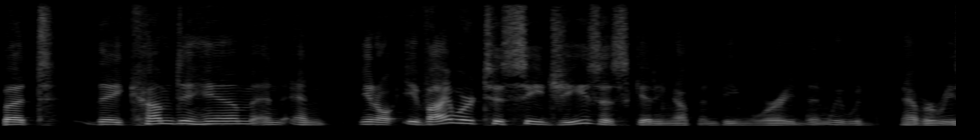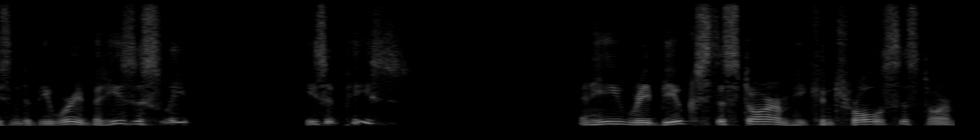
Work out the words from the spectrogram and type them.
But they come to him, and, and, you know, if I were to see Jesus getting up and being worried, then we would have a reason to be worried. But he's asleep, he's at peace. And he rebukes the storm, he controls the storm.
